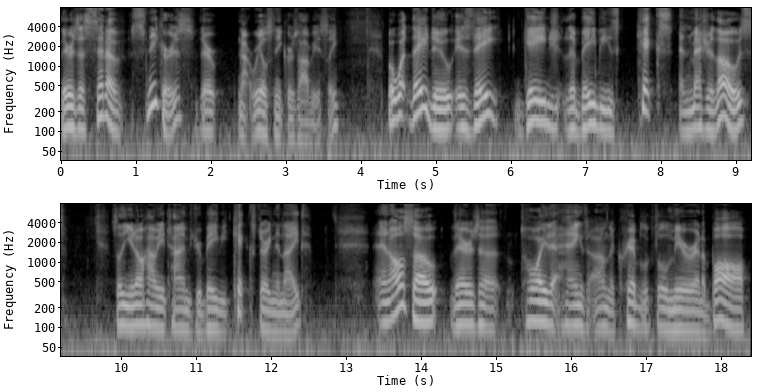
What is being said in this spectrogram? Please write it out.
There's a set of sneakers. They're not real sneakers, obviously. But what they do is they gauge the baby's kicks and measure those so you know how many times your baby kicks during the night. And also, there's a toy that hangs on the crib, looks a little mirror and a ball.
